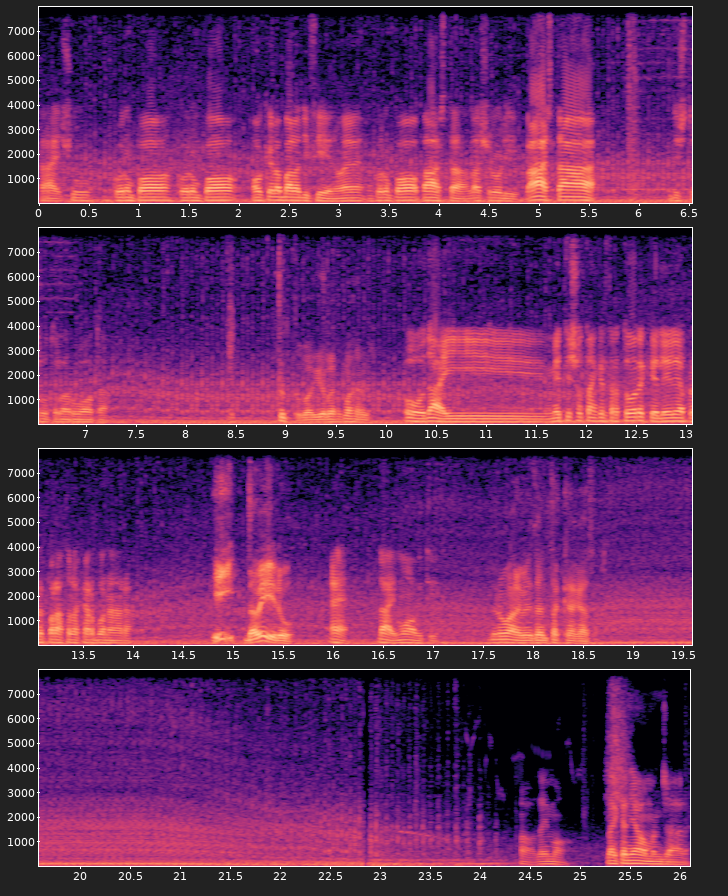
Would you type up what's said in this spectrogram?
Dai, su, ancora un po', ancora un po'. Occhio alla balla di fieno, eh. Ancora un po', basta, lascialo lì. Basta! Ho distrutto la ruota. Tutto va male. Oh, dai, metti sotto anche il trattore che Lele ha preparato la carbonara. Ih, davvero? Eh, dai, muoviti. Meno male, mi sento a casa. No, dai, mo. Dai che andiamo a mangiare.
